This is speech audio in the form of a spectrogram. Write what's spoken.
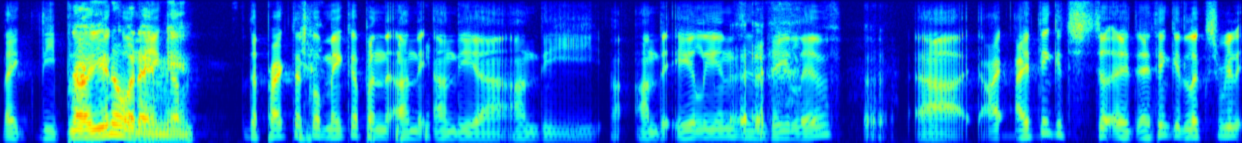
like the No, you know practical what I mean. the practical makeup on the on the on the uh, on the uh, on the aliens and they live uh i i think it's still it, i think it looks really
